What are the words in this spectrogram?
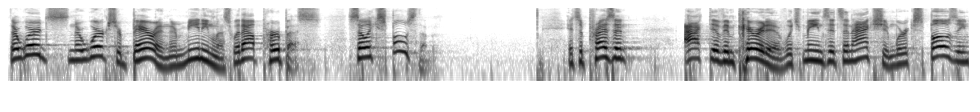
Their words and their works are barren, they're meaningless, without purpose. So expose them. It's a present active imperative, which means it's an action. We're exposing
